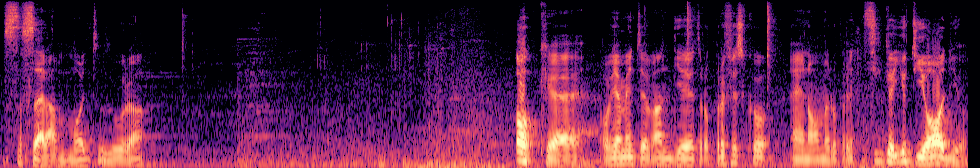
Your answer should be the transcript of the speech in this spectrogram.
questa sarà molto dura. Ok, ovviamente van dietro. Preferisco... Eh no, me lo prendo. Figa, io ti odio.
